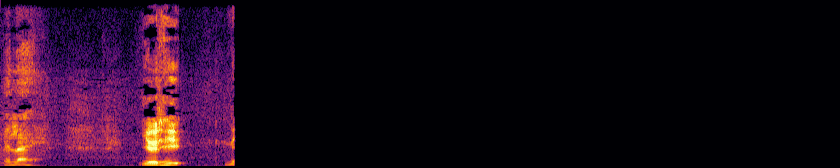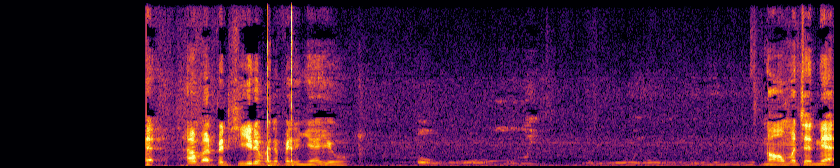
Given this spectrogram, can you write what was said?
เป็นไร อยู่ที่ถ้ามันเป็นทีเนี่ยมันจะเป็นอย่างเงี้ยอยู่ น้องมันจะเนี่ย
